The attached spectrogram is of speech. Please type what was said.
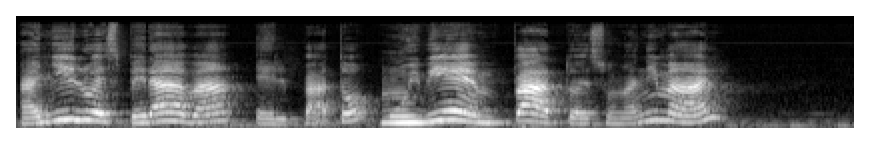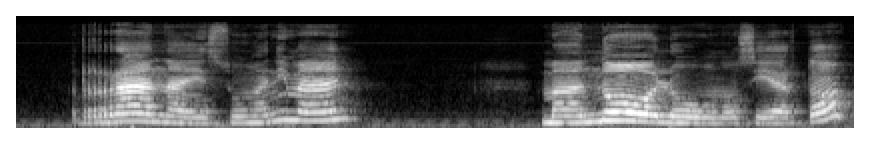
Allí lo esperaba el pato. Muy bien, pato es un animal. Rana es un animal. Manolo, ¿no es cierto?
